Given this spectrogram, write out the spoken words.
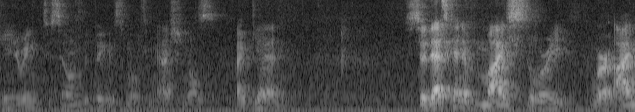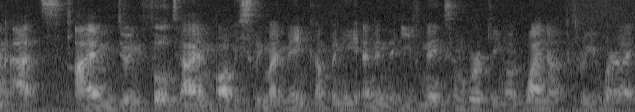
catering to some of the biggest multinationals again. So that's kind of my story, where I'm at. I'm doing full-time, obviously, my main company, and in the evenings, I'm working on Why Not 3, where, I,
